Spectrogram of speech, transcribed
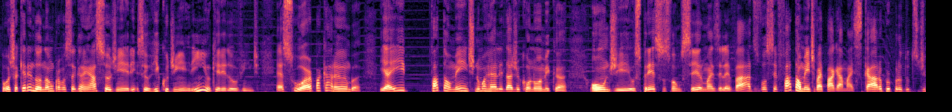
poxa, querendo ou não, para você ganhar seu dinheirinho, seu rico dinheirinho, querido ouvinte, é suor pra caramba. E aí, fatalmente, numa realidade econômica onde os preços vão ser mais elevados, você fatalmente vai pagar mais caro por produtos de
